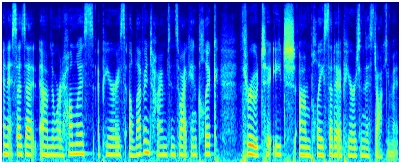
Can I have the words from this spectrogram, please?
and it says that um, the word homeless appears 11 times and so I can click through to each um, place that it appears in this document.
